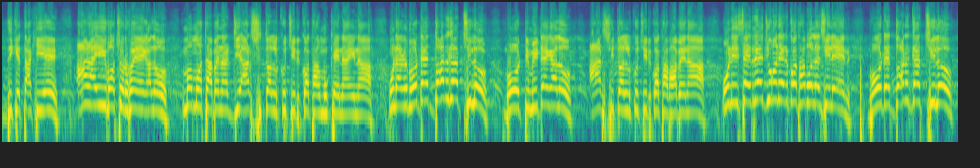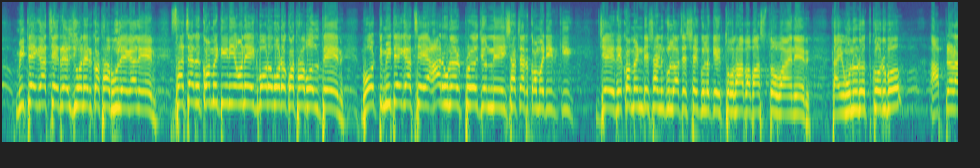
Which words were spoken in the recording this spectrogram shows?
শীতলকুচির দিকে তাকিয়ে আড়াই বছর হয়ে গেল। মমতা ব্যানার্জি আর শীতলকুচির কথা মুখে নেয় না। ওনার ভোটের দরকার ছিল। ভোট মিটে গেল। আর শীতলকুচির কথা ভাবে না। উনি সেই রেজুয়ানের কথা বলেছিলেন। ভোটের দরকার ছিল। মিটে গেছে রেজুয়ানের কথা ভুলে গেলেন। সাচার কমিটি নিয়ে অনেক বড় বড় কথা বলতেন। ভোট মিটে গেছে আর ওনার প্রয়োজন নেই। সাচার কমিটির কি যে রেকমেন্ডেশনগুলো আছে সেগুলোকে তোলা বা বাস্তবায়নের। তাই অনুরোধ করব। আপনারা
